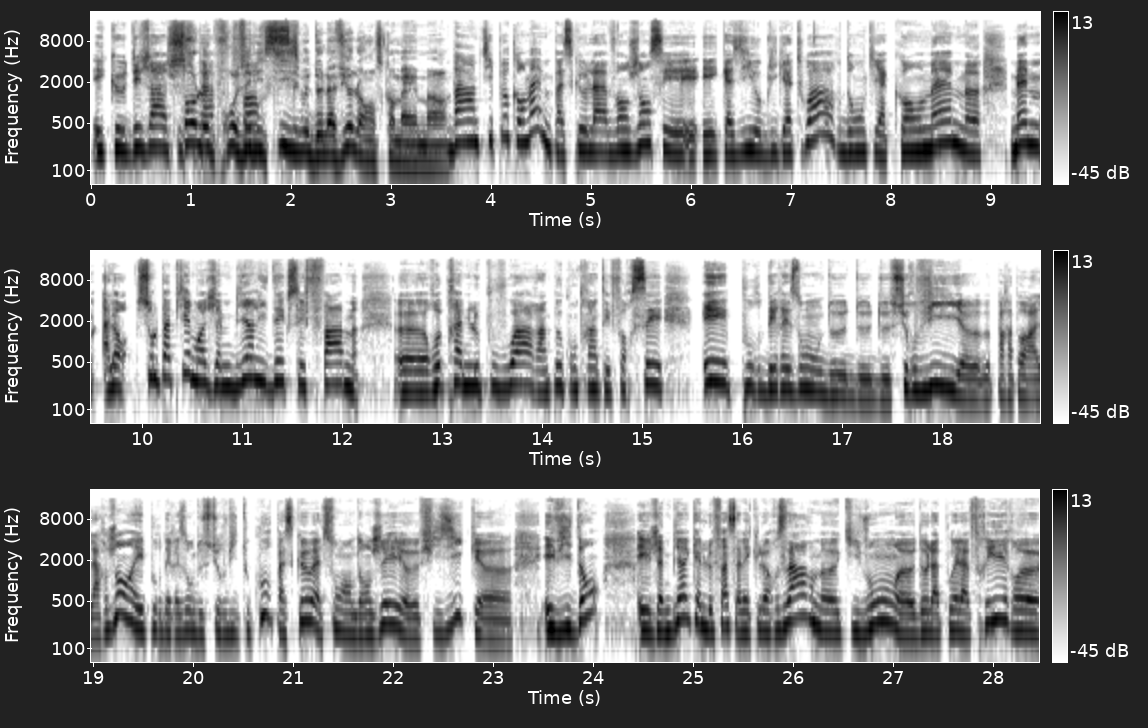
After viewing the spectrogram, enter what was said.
Et que déjà... Je Sans le prosélytisme de la violence quand même. Hein. Bah un petit peu quand même, parce que la vengeance est, est quasi obligatoire. Donc il y a quand même... Euh, même Alors sur le papier, moi j'aime bien l'idée que ces femmes euh, reprennent le pouvoir un peu contraintes et forcées et pour des raisons de, de, de survie euh, par rapport à l'argent et pour des raisons de survie tout court parce qu'elles sont en danger euh, physique euh, évident. Et j'aime bien qu'elles le fassent avec leurs armes qui vont de la poêle à frire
